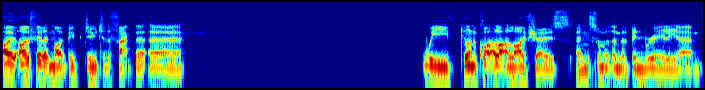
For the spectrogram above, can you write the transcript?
I, I feel it might be due to the fact that uh, we've done quite a lot of live shows, and Mm. some of them have been really um,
